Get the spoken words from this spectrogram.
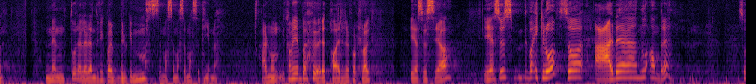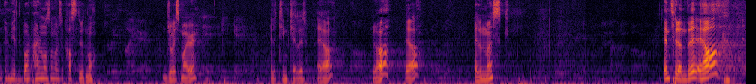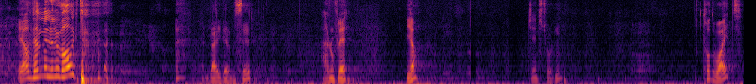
mentor, eller den du fikk bare bruke masse, masse, masse, masse tid med? Noen, kan vi bare høre et par forslag? Jesus, ja. Jesus var ikke lov, så er det noen andre. Sånn umiddelbart. Er det noen som har lyst kaste ut noe? Joyce Meyer? Eller Tim Keller? Ja. Bra. Ja. Elon Musk? En trønder? Ja. Ja, hvem ville du valgt? Bergenser. Er det noen flere? Ja? James Jordan. Todd White.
